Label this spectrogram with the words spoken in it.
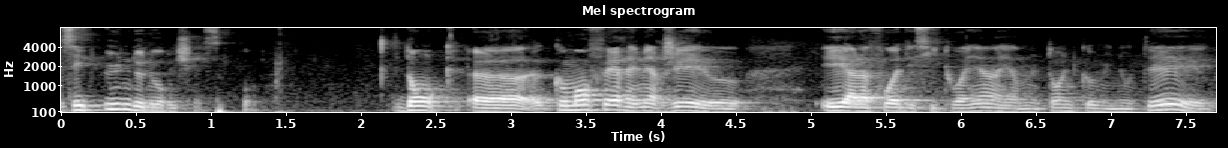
c'est une de nos richesses. Donc, comment faire émerger et à la fois des citoyens et en même temps une communauté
